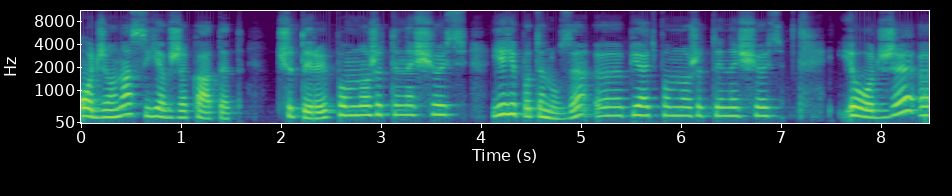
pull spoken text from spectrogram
Отже, у нас є вже катет 4 помножити на щось, є гіпотенуза е, 5 помножити на щось. І отже, е,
